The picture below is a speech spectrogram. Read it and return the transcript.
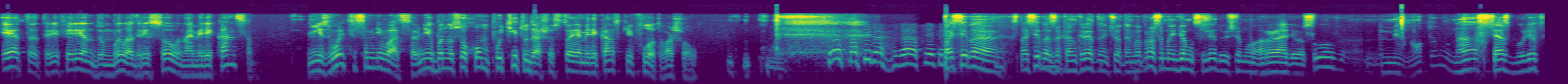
этот референдум был адресован американцам, не извольте сомневаться, у них бы на сухом пути туда шестой американский флот вошел. Все, спасибо за ответы. Спасибо, спасибо за конкретные четные вопросы. Мы идем к следующему радиослову. Минуту. У нас сейчас будет...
